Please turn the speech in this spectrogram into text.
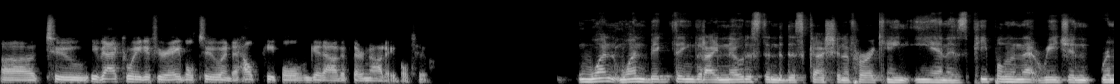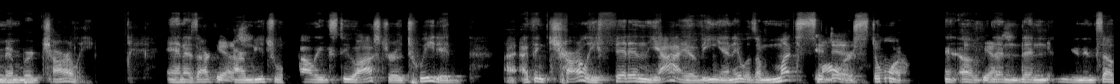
uh, to evacuate if you're able to and to help people get out if they're not able to. One one big thing that I noticed in the discussion of Hurricane Ian is people in that region remembered Charley. And as our, yes. our mutual colleague Stu Ostro tweeted, I, I, think Charley fit in the eye of Ian. It was a much smaller storm of yes. than than and so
